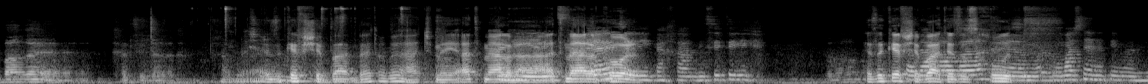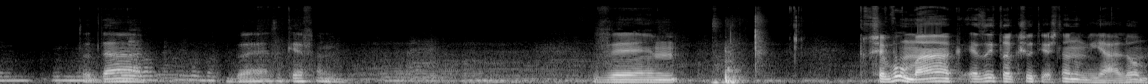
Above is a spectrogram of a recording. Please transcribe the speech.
כבר אה, חצי דרך. איזה כיף שבאת, בטח, בטח, את שמי, את מעל הכל. אני ככה ניסיתי... איזה כיף תודה שבאת, רבה איזה לכם, זכות. ממש נהניתי מהדיון. תודה. ביי. ואיזה כיף לנו. ותחשבו מה, איזו התרגשות יש לנו מיהלום.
